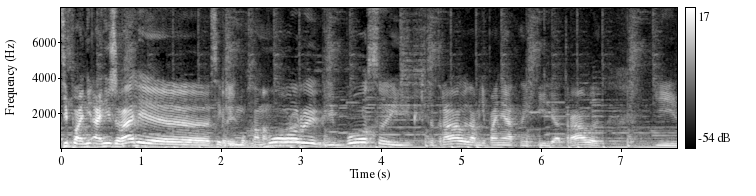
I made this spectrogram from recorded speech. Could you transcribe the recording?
типа они, они жрали э, всякие Гриб- мухоморы, грибосы и какие-то травы там непонятные, пили отравы. И,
